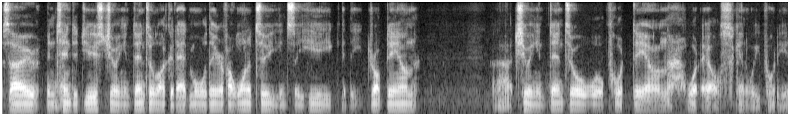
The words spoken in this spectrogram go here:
So intended use, chewing and dental, I could add more there if I wanted to. You can see here, get the drop down uh, chewing and dental, we'll put down, what else can we put in?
